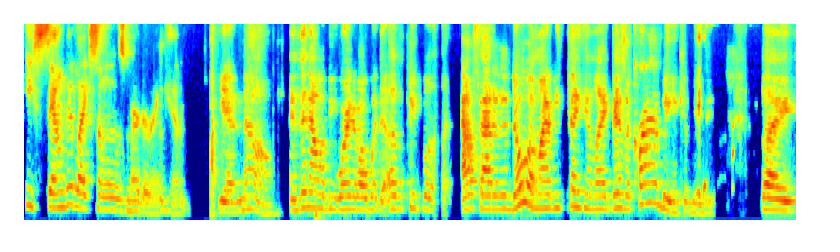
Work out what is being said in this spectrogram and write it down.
He sounded like someone was murdering him. Yeah, no. And then I would be worried about what the other people outside of the door might be thinking, like there's a crime being committed. like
